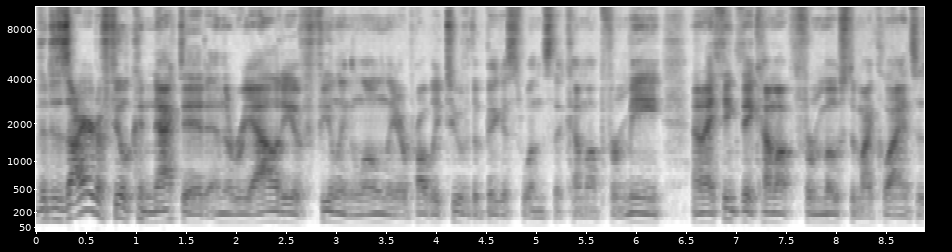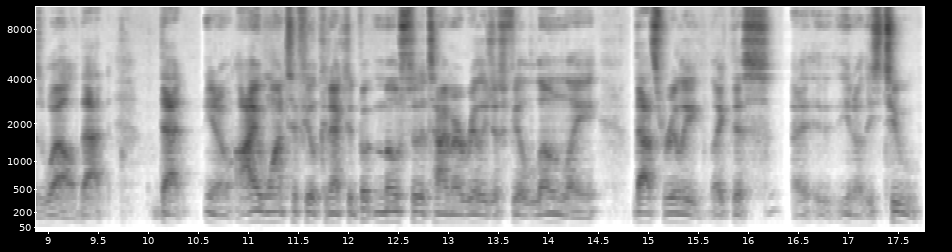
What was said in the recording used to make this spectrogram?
The desire to feel connected and the reality of feeling lonely are probably two of the biggest ones that come up for me and I think they come up for most of my clients as well. That that, you know, I want to feel connected but most of the time I really just feel lonely. That's really like this uh, you know, these two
